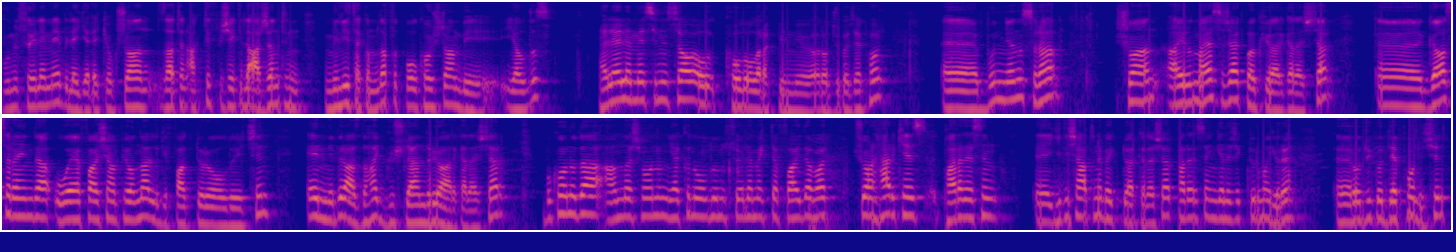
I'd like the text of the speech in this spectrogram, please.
bunu söylemeye bile gerek yok. Şu an zaten aktif bir şekilde Arjantin milli takımında futbol koşturan bir yıldız. Hele hele Messi'nin sağ kolu olarak biliniyor Rodrigo De Paul. Ee, bunun yanı sıra şu an ayrılmaya sıcak bakıyor arkadaşlar. Ee, Galatasaray'ın da UEFA Şampiyonlar Ligi faktörü olduğu için elini biraz daha güçlendiriyor arkadaşlar. Bu konuda anlaşmanın yakın olduğunu söylemekte fayda var. Şu an herkes Parades'in e, gidişatını bekliyor arkadaşlar. Parades'in gelecek duruma göre e, Rodrigo De Paul için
